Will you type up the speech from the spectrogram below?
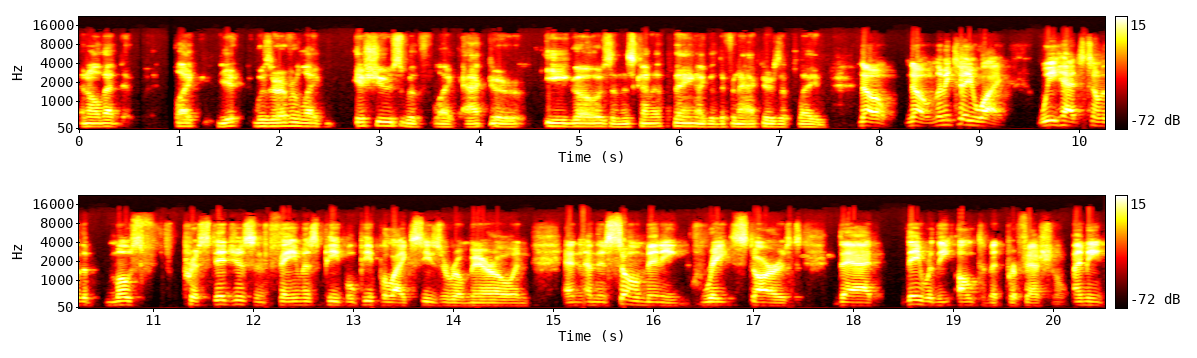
and all that, like, was there ever like issues with like actor egos and this kind of thing, like the different actors that played? No, no. Let me tell you why. We had some of the most prestigious and famous people, people like Cesar Romero, and and and there's so many great stars that they were the ultimate professional. I mean,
